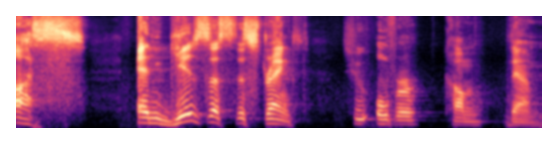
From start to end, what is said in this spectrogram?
us and gives us the strength to overcome them.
